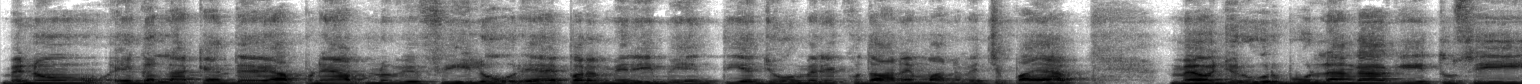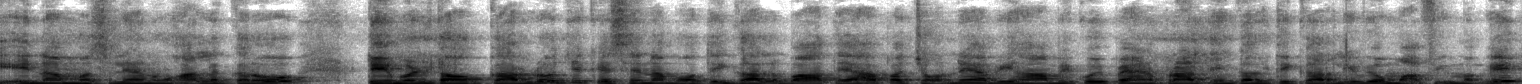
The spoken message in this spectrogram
ਮੈਨੂੰ ਇਹ ਗੱਲਾਂ ਕਹਿੰਦੇ ਹੋਏ ਆਪਣੇ ਆਪ ਨੂੰ ਵੀ ਫੀਲ ਹੋ ਰਿਹਾ ਹੈ, ਪਰ ਮੇਰੀ ਬੇਨਤੀ ਹੈ, ਜੋ ਮੇਰੇ ਖੁਦਾ ਨੇ ਮਨ ਵਿੱਚ ਪਾਇਆ ਮੈਂ ਉਹ ਜ਼ਰੂਰ ਬੋਲਾਂਗਾ ਕਿ ਤੁਸੀਂ ਇਹਨਾਂ ਮਸਲਿਆਂ ਨੂੰ ਹੱਲ ਕਰੋ ਟੇਬਲ ਟਾਕ ਕਰ ਲਓ, ਜੇ ਕਿਸੇ ਨਾਲ ਬਹੁਤੀ ਗੱਲਬਾਤ ਆ, ਆਪਾਂ ਚਾਹੁੰਦੇ ਆ ਵੀ ਹਾਂ ਵੀ ਕੋਈ ਭੈਣ ਭਰਾ ਤੇ ਗਲਤੀ ਕਰ ਲਈ, ਵੀ ਉਹ ਮਾਫੀ ਮੰਗੇ।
